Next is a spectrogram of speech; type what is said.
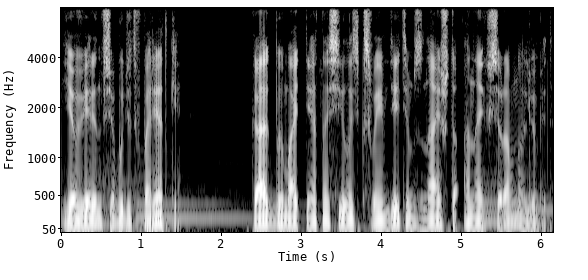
я уверен, все будет в порядке». Как бы мать ни относилась к своим детям, знай, что она их все равно любит.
